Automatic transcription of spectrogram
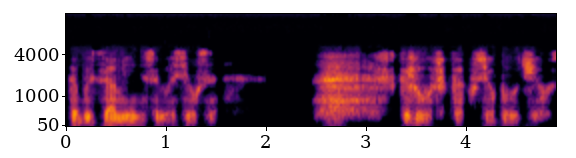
как бы сам я не согласился. Скажу лучше, как все получилось.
